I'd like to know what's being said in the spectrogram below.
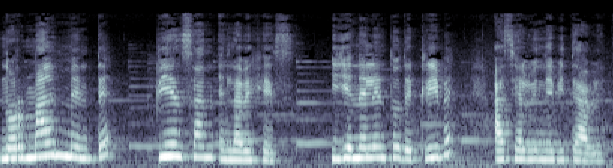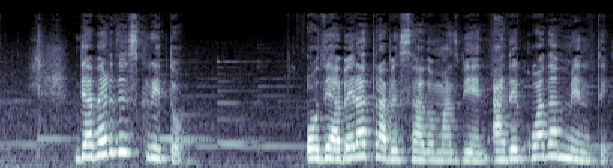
normalmente piensan en la vejez y en el lento declive hacia lo inevitable. De haber descrito o de haber atravesado más bien adecuadamente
